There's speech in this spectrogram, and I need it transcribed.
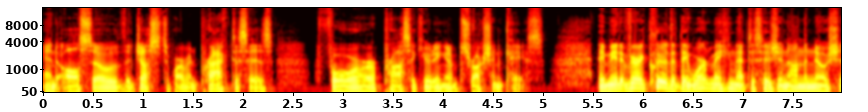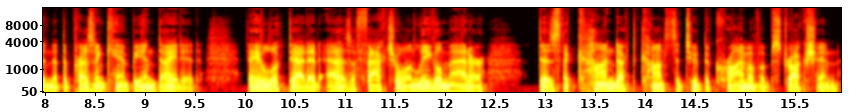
and also the Justice Department practices for prosecuting an obstruction case. They made it very clear that they weren't making that decision on the notion that the president can't be indicted. They looked at it as a factual and legal matter. Does the conduct constitute the crime of obstruction,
